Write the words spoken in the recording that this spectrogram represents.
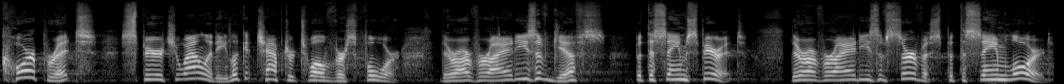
corporate spirituality. Look at chapter 12, verse 4. There are varieties of gifts, but the same Spirit. There are varieties of service, but the same Lord.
